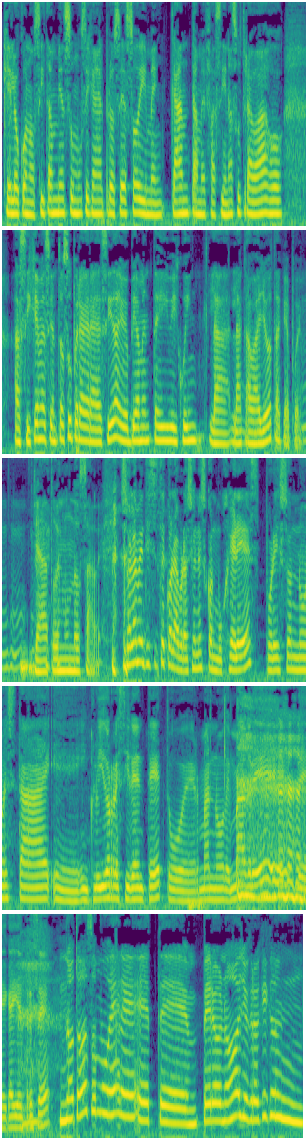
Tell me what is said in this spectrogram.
que lo conocí también su música en el proceso y me encanta, me fascina su trabajo. Así que me siento súper agradecida y obviamente Ivy Queen, la, la caballota, que pues ya todo el mundo sabe. Solamente hiciste colaboraciones con mujeres, por eso no está eh, incluido Residente, tu hermano de madre eh, de Calle 13. No todas son mujeres, este, pero no, yo creo que con...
